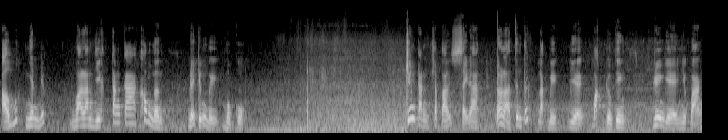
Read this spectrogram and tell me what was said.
ở mức nhanh nhất và làm việc tăng ca không ngừng để chuẩn bị một cuộc chiến tranh sắp tới xảy ra. Đó là tin tức đặc biệt về Bắc Triều Tiên, riêng về Nhật Bản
